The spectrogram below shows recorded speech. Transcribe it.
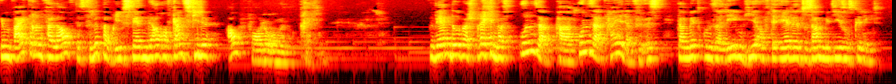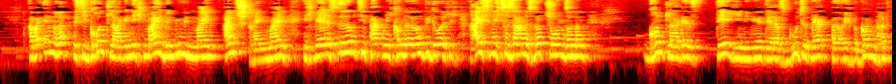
Im weiteren Verlauf des Philipperbriefs werden wir auch auf ganz viele Aufforderungen treffen. Wir werden darüber sprechen, was unser Part, unser Teil dafür ist, damit unser Leben hier auf der Erde zusammen mit Jesus gelingt. Aber immer ist die Grundlage nicht mein Bemühen, mein Anstrengen, mein ich werde es irgendwie packen, ich komme da irgendwie durch, ich reiße mich zusammen, es wird schon, sondern Grundlage ist derjenige, der das gute Werk bei euch begonnen hat,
